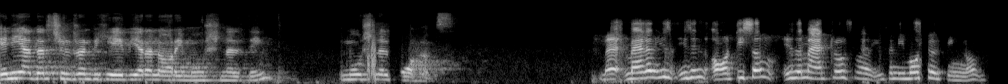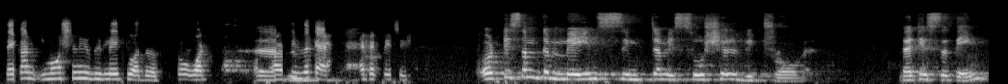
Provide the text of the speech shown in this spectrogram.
any other children behavioral or emotional thing? Emotional problems? Ma- madam, is, isn't autism is a matter of, uh, it's an emotional thing, no? They can't emotionally relate to others. So what, what is the cat- autism the main symptom is social withdrawal. That is the thing.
